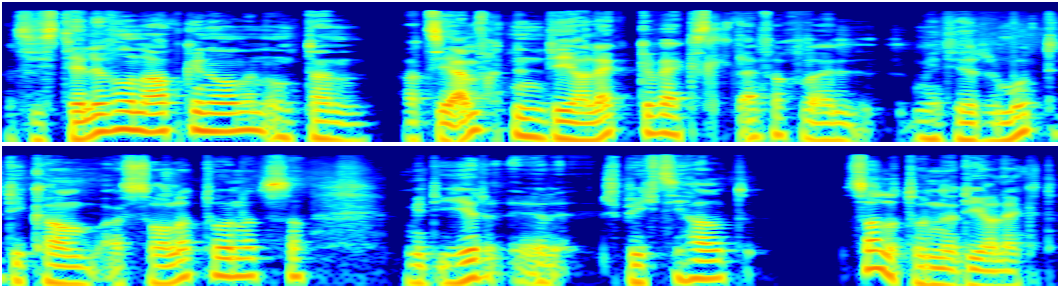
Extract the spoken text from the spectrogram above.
hat sie das Telefon abgenommen und dann hat sie einfach den Dialekt gewechselt, einfach weil mit ihrer Mutter, die kam aus Solothurn oder so, mit ihr äh, spricht sie halt Solothurner Dialekt.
